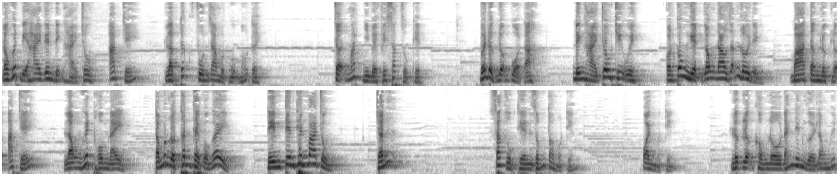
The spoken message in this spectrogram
Lòng huyết bị hai viên định hải châu áp chế, Lập tức phun ra một ngụm máu tươi. Trợn mắt nhìn về phía sắc dục thiên. Với lực lượng của ta, Định hải châu chi uy, Còn có nghiệt long đao dẫn lôi đỉnh, Ba tầng lực lượng áp chế. Lòng huyết hôm nay, Ta muốn luật thân thể của ngươi, Tìm tiên thiên ma trùng, Chấn. Sắc dục thiên giống to một tiếng. Oanh một tiếng. Lực lượng khổng lồ đánh lên người long huyết.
